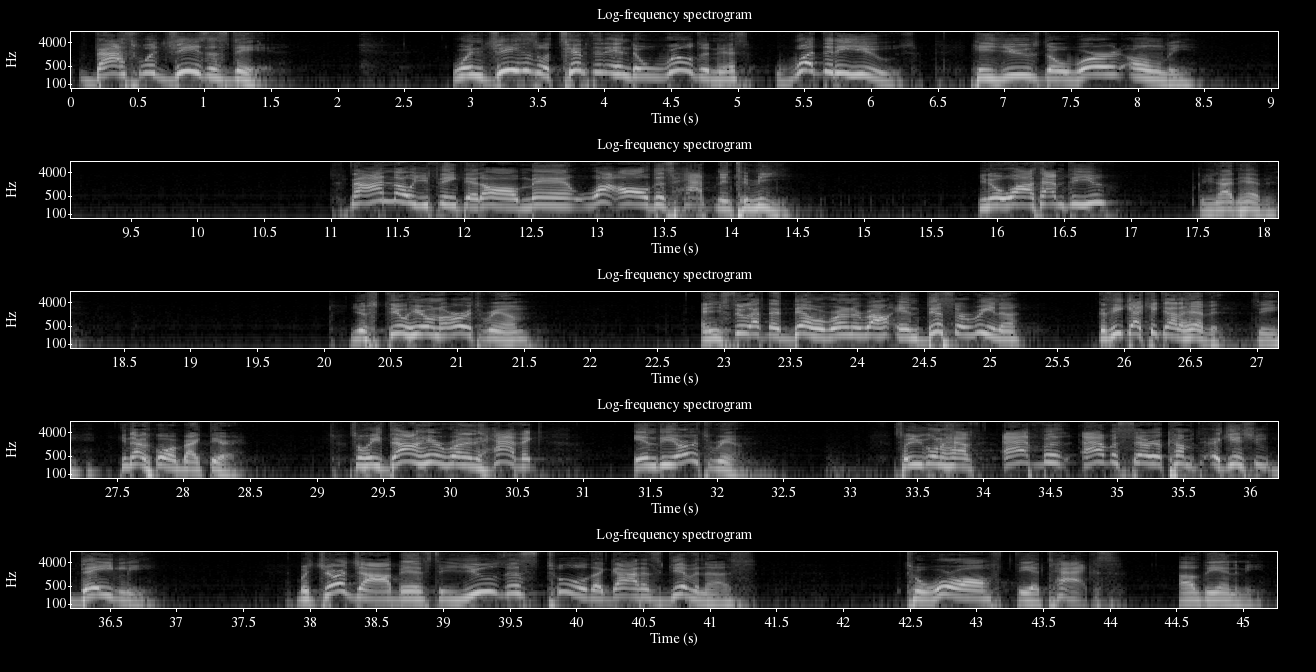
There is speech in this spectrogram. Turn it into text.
That's what Jesus did. When Jesus was tempted in the wilderness, what did he use? He used the word only. Now, I know you think that, oh man, why all this happening to me? You know why it's happening to you? Because you're not in heaven. You're still here on the earth realm, and you still got that devil running around in this arena because he got kicked out of heaven. See, he's not going back there. So he's down here running havoc in the earth realm. So you're going to have adver- adversarial come against you daily. But your job is to use this tool that God has given us to ward off the attacks of the enemy.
